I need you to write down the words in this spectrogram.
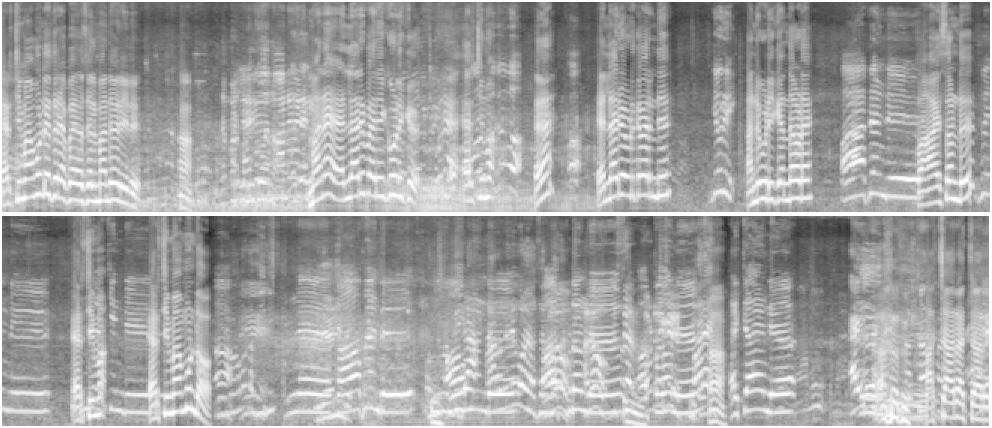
ഇറച്ചിമാമുണ്ട് ഇത്ര പെ- സൽമാന്റെ പേരിൽ. മനെ എല്ലാരും പരീക്ക് വിളിക്ക്. ഇറച്ചിമ ഏ? എല്ലാരും എവിടക്ക വരണ്ട്? അന്റെ കുടിക്ക്. എന്താ അവിടെ? പായസം ഉണ്ട് ഇറച്ചിമ ഇറച്ചിമാമുണ്ടോ അച്ചാറ് അച്ചാറ്.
